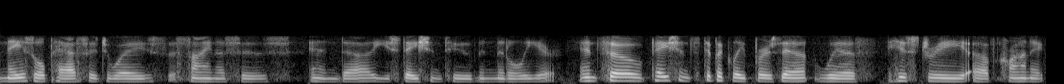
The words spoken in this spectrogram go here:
nasal passageways, the sinuses, and uh, eustachian tube and middle ear. And so patients typically present with history of chronic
